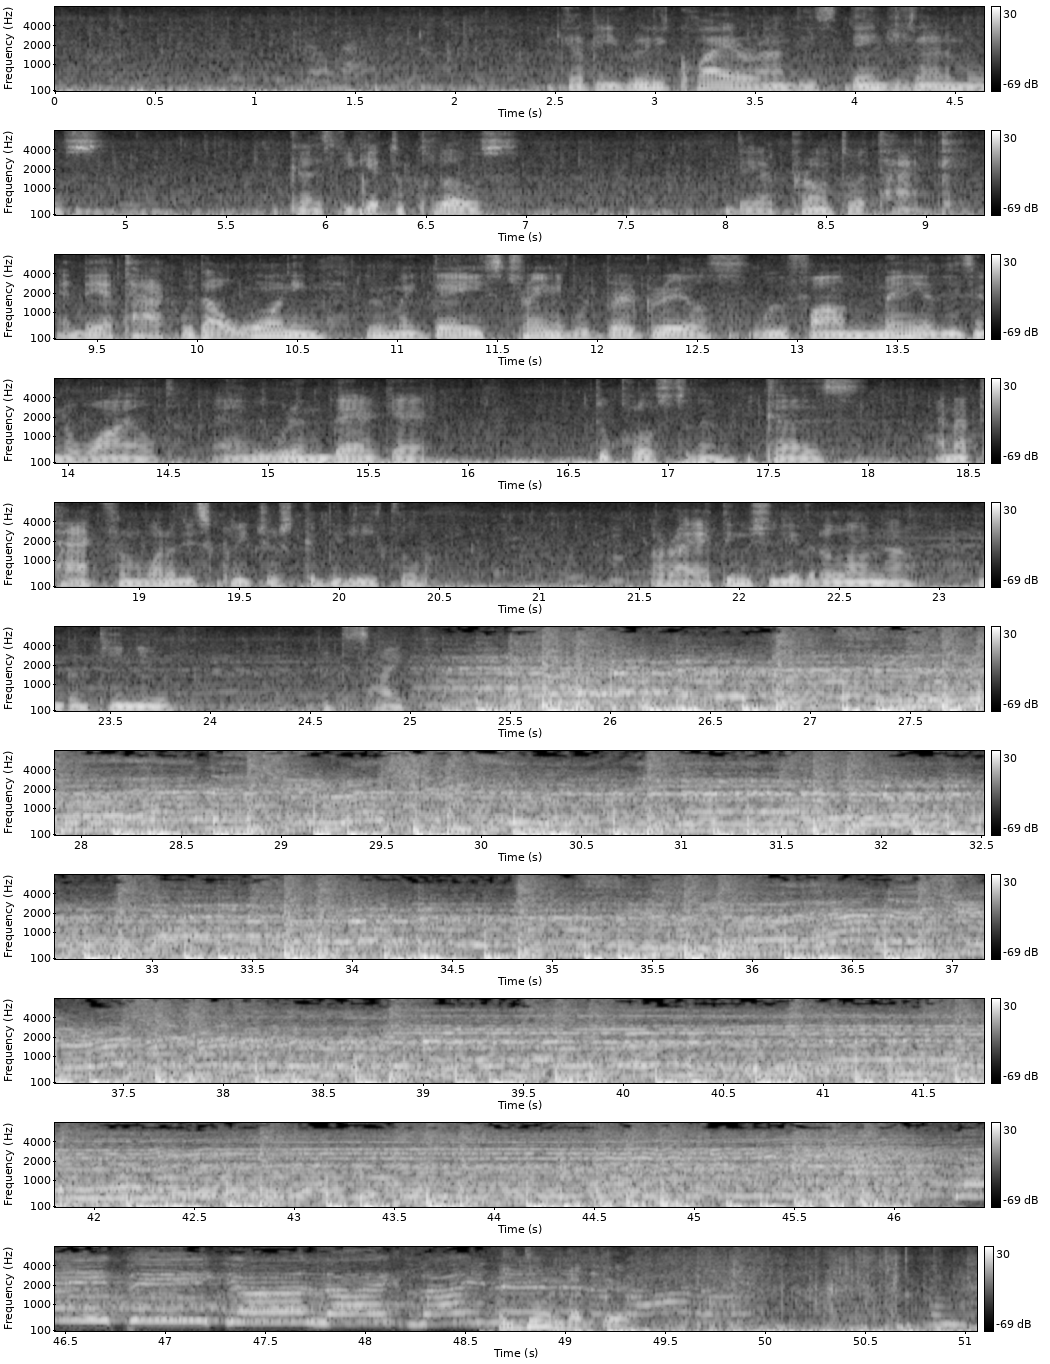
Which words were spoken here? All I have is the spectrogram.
You gotta be really quiet around these dangerous animals because if you get too close, they are prone to attack and they attack without warning. During my days training with Bear Grylls, we found many of these in the wild and we wouldn't dare get too close to them because an attack from one of these creatures could be lethal. Alright, I think we should leave it alone now and continue with this hike. How you doing back there? I'm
